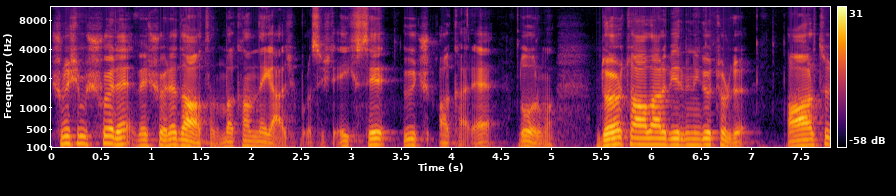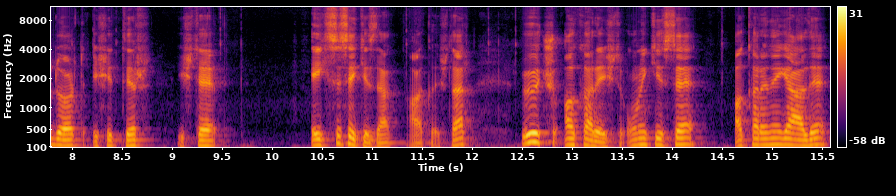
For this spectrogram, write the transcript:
Şunu şimdi şöyle ve şöyle dağıtalım. Bakalım ne gelecek burası. İşte eksi 3a kare. Doğru mu? 4a'lar birbirini götürdü. Artı 4 eşittir. İşte eksi 8'den arkadaşlar. 3a kare eşittir. 12 ise a kare ne geldi?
